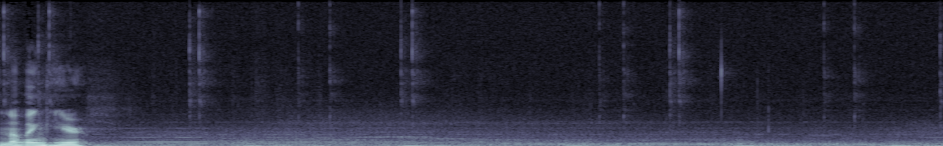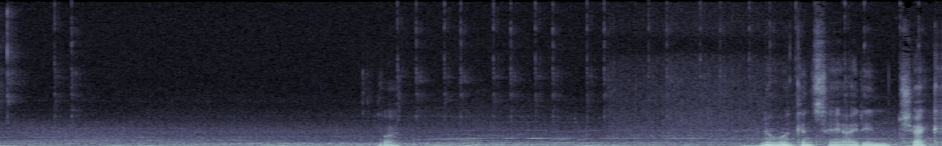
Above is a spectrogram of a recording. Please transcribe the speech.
Nothing here. But no one can say I didn't check.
